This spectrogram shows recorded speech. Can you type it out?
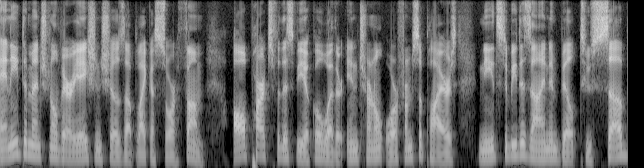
any dimensional variation shows up like a sore thumb. All parts for this vehicle, whether internal or from suppliers, needs to be designed and built to sub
